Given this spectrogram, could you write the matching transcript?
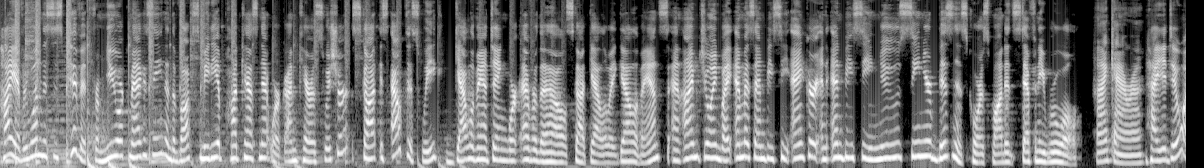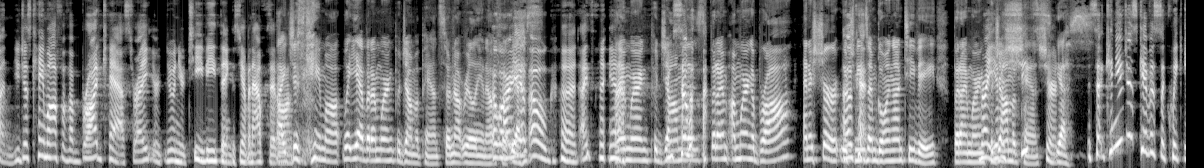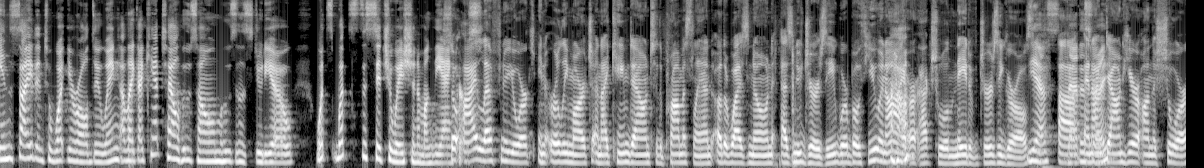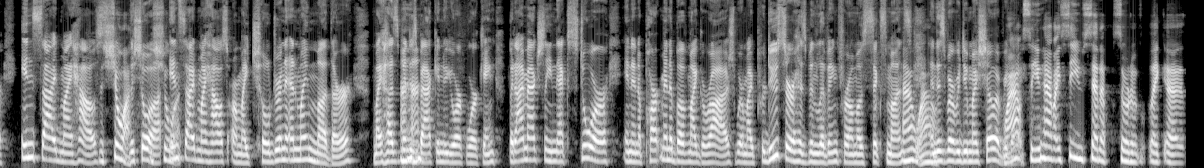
Hi, everyone. This is Pivot from New York Magazine and the Vox Media Podcast Network. I'm Kara Swisher. Scott is out this week, gallivanting wherever the hell Scott Galloway gallivants. And I'm joined by MSNBC anchor and NBC News senior business correspondent Stephanie Ruhle. Hi, Kara. How you doing? You just came off of a broadcast, right? You're doing your TV thing because you have an outfit on. I just came off. Well, yeah, but I'm wearing pajama pants, so not really an outfit. oh, are yes. you? Oh, good. I yeah. I'm wearing pajamas, but I'm I'm wearing a bra and a shirt, which Okay. means I'm going on TV. But I'm wearing Right, you have a pajama pants. shirt. Yes. So can you just give us a quick insight into what you're all doing? Like, I can't tell who's home, who's in the studio. What's what's the situation among the anchors? So I left New York in early March and I came down to the promised land, otherwise known as New Jersey, where both you and I Uh-huh. are actual native Jersey girls. Yes, Uh, that is and right. I'm down here on the shore. Inside my house, The shore. the shore. The shore. Inside my house are my children and my mother. My husband is Uh-huh. back in New York working, but I'm actually next door in an apartment above my garage where my producer has been living for almost six months. Oh, wow. And this is where we do my show every day. wow. So you have, I see you set up sort of like a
